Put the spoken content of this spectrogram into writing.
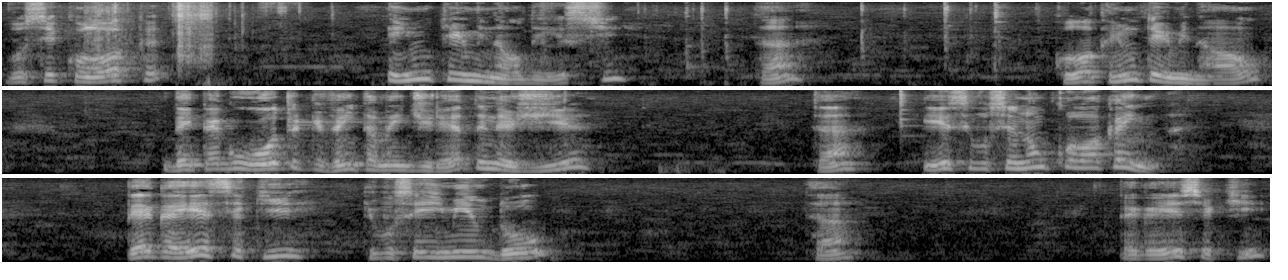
você coloca em um terminal desse, tá? Coloca em um terminal, daí pega o outro que vem também direto da energia, tá? Esse você não coloca ainda. Pega esse aqui que você emendou, tá? Pega esse aqui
